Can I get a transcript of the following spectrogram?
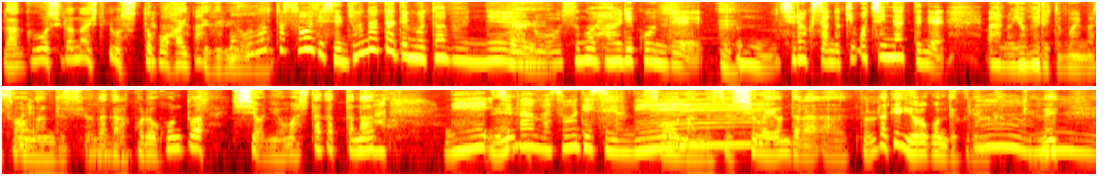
落語を知らない人でもすっとこう入ってくるような。本当そうですね。どなたでも多分ね、えー、あの、すごい入り込んで、うん、白くさんの気持ちになってねあの読めると思いますそうなんですよだからこれを本当は師匠に読ませたかったなと。ね、一番はそうですよね。そうなんですよ。師匠が読んだらどれだけ喜んでくれるかっていうね。う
